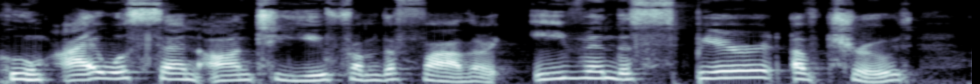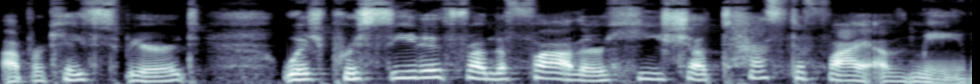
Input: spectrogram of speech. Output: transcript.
whom I will send unto you from the Father, even the Spirit of truth, uppercase Spirit, which proceedeth from the Father, he shall testify of me.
